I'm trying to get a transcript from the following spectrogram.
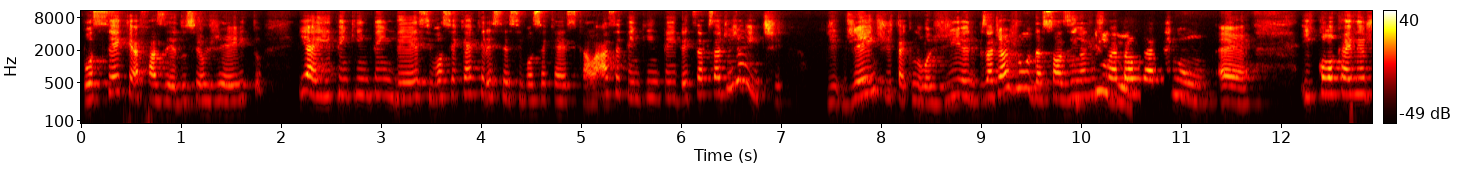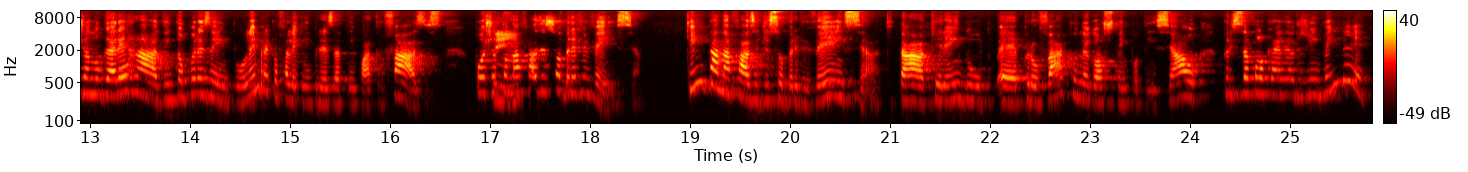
Você quer fazer do seu jeito, e aí tem que entender, se você quer crescer, se você quer escalar, você tem que entender que você precisa de gente. De gente, de tecnologia, precisa de ajuda. Sozinho a gente não vai para lugar nenhum. É. E colocar energia no lugar errado. Então, por exemplo, lembra que eu falei que a empresa tem quatro fases? Poxa, Sim. eu estou na fase de sobrevivência. Quem está na fase de sobrevivência, que está querendo é, provar que o negócio tem potencial, precisa colocar energia em vender.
